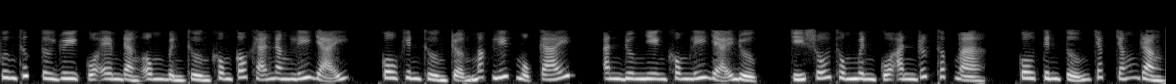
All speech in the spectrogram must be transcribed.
Phương thức tư duy của em đàn ông bình thường không có khả năng lý giải, cô khinh thường trợn mắt liếc một cái, anh đương nhiên không lý giải được, chỉ số thông minh của anh rất thấp mà, cô tin tưởng chắc chắn rằng,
